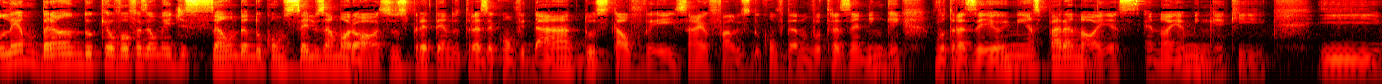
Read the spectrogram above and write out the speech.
Lembrando que eu vou fazer uma edição dando conselhos amorosos. Pretendo trazer convidados, talvez. Ah, eu falo isso do convidado, não vou trazer ninguém. Vou trazer eu e minhas paranoias. É noia minha aqui. E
